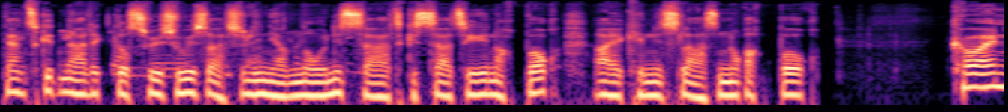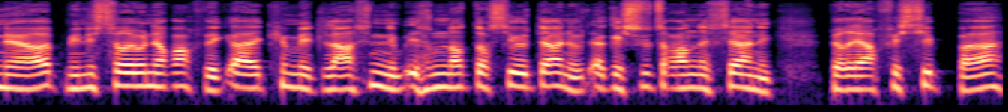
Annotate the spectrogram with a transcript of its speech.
tanskitnaalakkersuisuisa sulinjarnerunissaat kissaatiginarpoq ayakinnislaasinnoqarpoq Koineret ministeriunerarvik Alkimit Larsen isernertorsiutaanut akissutaqarnassaanik periarfissippaa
